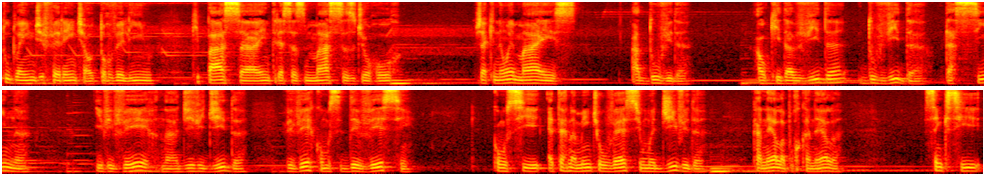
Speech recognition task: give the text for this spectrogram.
Tudo é indiferente ao torvelinho que passa entre essas massas de horror, já que não é mais a dúvida ao que da vida duvida, da sina, e viver na dividida viver como se devesse, como se eternamente houvesse uma dívida, canela por canela, sem que se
